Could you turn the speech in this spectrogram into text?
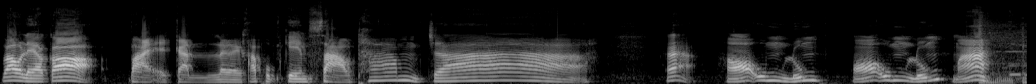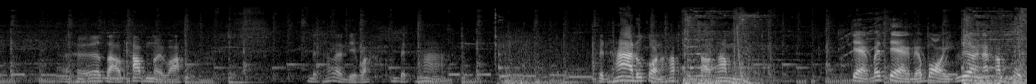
เว่าแล้วก็ไปกันเลยครับ ผมเกมสาวถ้ำจ้าฮะหออุ้มลุมหออุ้มลุมมาเออสาวถ้ำหน่อย วะเบ็ดเท่าไหร่ดีวะเบ็ดห้า เป็นห้าดูก่อนนะครับผมสาวถ้ำแจกไม่แจกเดี๋ยวบอกอีกเรื่องนะครับผม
